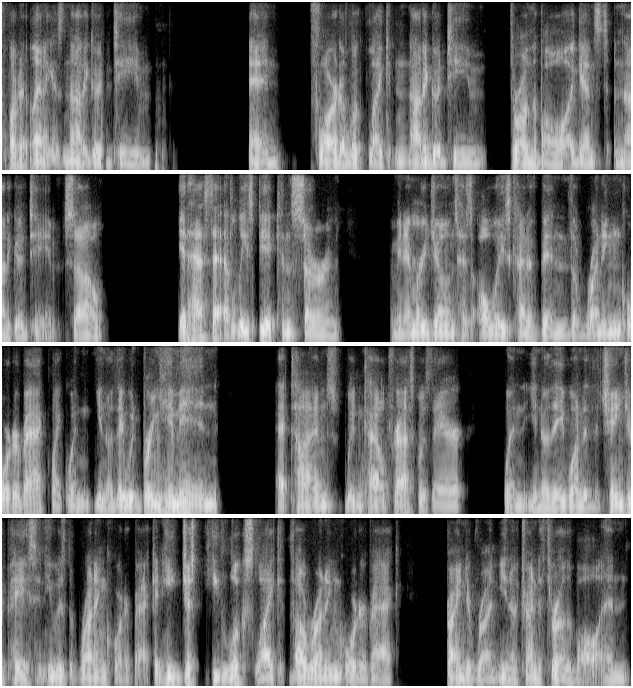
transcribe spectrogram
Florida Atlantic is not a good team, and Florida looked like not a good team throwing the ball against not a good team. So it has to at least be a concern. I mean, Emory Jones has always kind of been the running quarterback. Like when you know they would bring him in at times when Kyle Trask was there, when you know they wanted the change of pace, and he was the running quarterback, and he just he looks like the running quarterback trying to run, you know, trying to throw the ball. And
